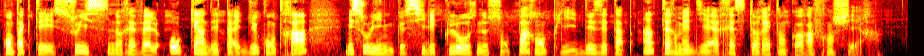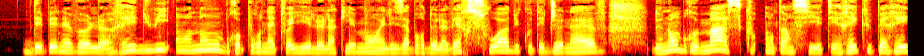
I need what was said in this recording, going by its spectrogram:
Contacté, Swiss ne révèle aucun détail du contrat, mais souligne que si les clauses ne sont pas remplies, des étapes intermédiaires resteraient encore à franchir. Des bénévoles réduits en nombre pour nettoyer le lac Léman et les abords de la Versoix du côté de Genève. De nombreux masques ont ainsi été récupérés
